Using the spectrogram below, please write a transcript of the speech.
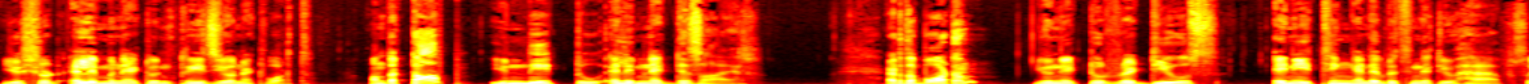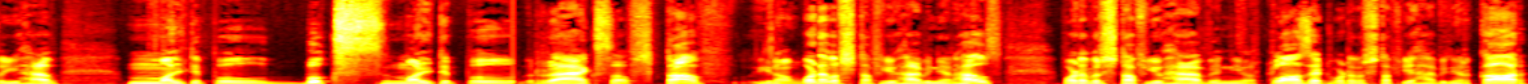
you should eliminate to increase your net worth. On the top, you need to eliminate desire. At the bottom, you need to reduce anything and everything that you have. So you have multiple books, multiple racks of stuff, you know, whatever stuff you have in your house, whatever stuff you have in your closet, whatever stuff you have in your car,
